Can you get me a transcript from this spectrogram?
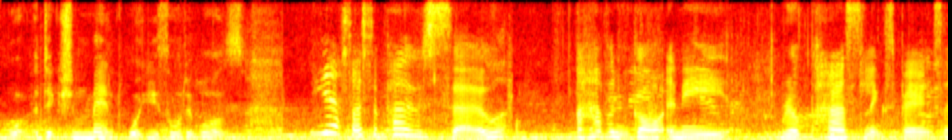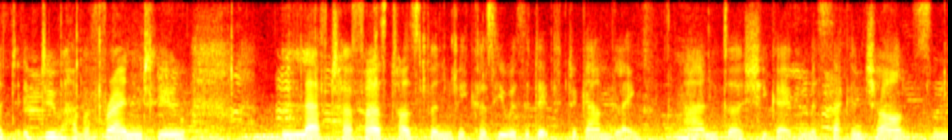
what addiction meant, what you thought it was? Yes, I suppose so. I haven't got any real personal experience. I do have a friend who left her first husband because he was addicted to gambling, and uh, she gave him a second chance, and,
